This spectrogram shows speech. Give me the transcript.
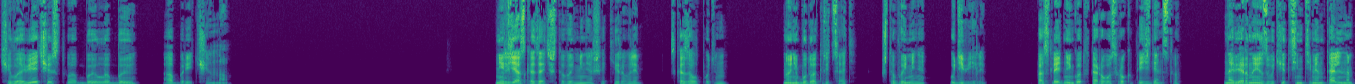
человечество было бы обречено. «Нельзя сказать, что вы меня шокировали», — сказал Путин. «Но не буду отрицать, что вы меня удивили. Последний год второго срока президентства. Наверное, звучит сентиментально,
